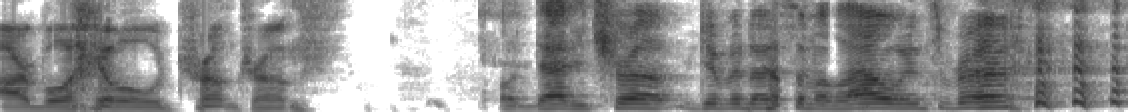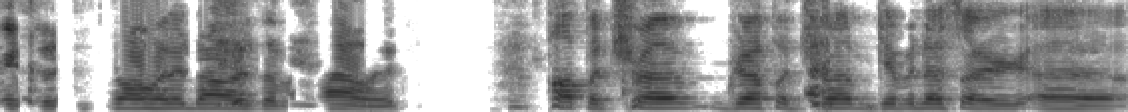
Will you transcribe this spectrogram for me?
our boy old Trump Trump. Oh, Daddy Trump giving us some allowance, bro. Twelve hundred dollars of allowance. Papa Trump, Grandpa Trump giving us our uh,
